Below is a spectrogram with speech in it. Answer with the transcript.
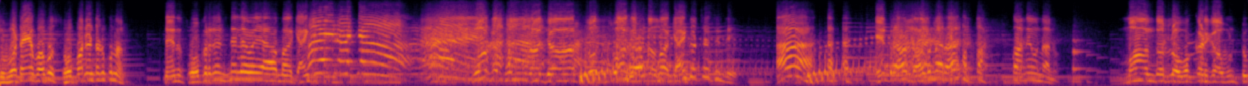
నువ్వటయ్యా బాబు సూపర్ అంటే అనుకున్నాను. నేను సూపరింటెండెంట్ లేవయ్యా మా గ్యాంగ్ మా వచ్చేసింది. ఆ ఏంట్రా బాగున్నారా? బానే ఉన్నాను. మా అందరిలో ఒక్కడిగా ఉంటూ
